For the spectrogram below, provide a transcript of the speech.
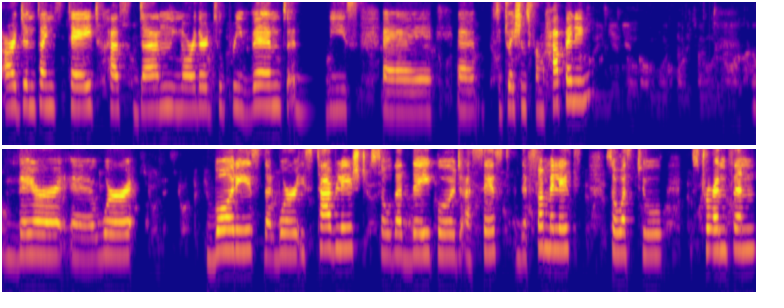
Argentine state has done in order to prevent these uh, uh, situations from happening. There uh, were bodies that were established so that they could assist the families so as to strengthen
